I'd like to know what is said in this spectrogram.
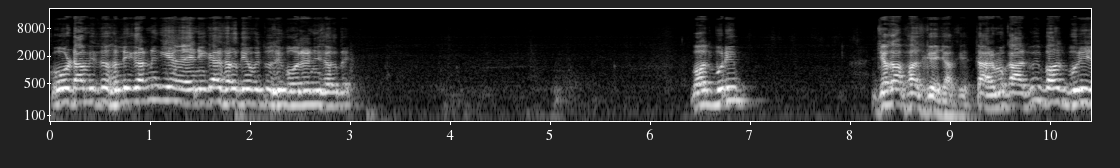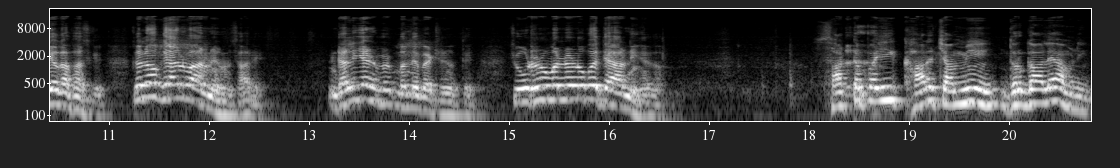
ਕੋਰਟ ਆਮੀ ਤਸੱਲੀ ਕਰਨਗੇ ਐ ਨਹੀਂ ਕਹਿ ਸਕਦੇ ਵੀ ਤੁਸੀਂ ਬੋਲੇ ਨਹੀਂ ਸਕਦੇ। ਬਹੁਤ ਬੁਰੀ ਜਗ੍ਹਾ ਫਸ ਗਏ ਜਾ ਕੇ। ਧਾਰਮਿਕ ਆਦਮੀ ਬਹੁਤ ਬੁਰੀ ਜਗ੍ਹਾ ਫਸ ਗਏ। ਕਿ ਲੋਕ ਗਿਆਨਵਾਨ ਨੇ ਹੁਣ ਸਾਰੇ। ਇੰਟੈਲੀਜੈਂਟ ਬੰਦੇ ਬੈਠੇ ਨੇ ਉੱਤੇ। ਝੂਠ ਨੂੰ ਮੰਨਣ ਨੂੰ ਕੋਈ ਤਿਆਰ ਨਹੀਂ ਹੈਗਾ। ਸੱਟ ਪਈ ਖਰ ਚਾਮੀ ਦੁਰਗਾ ਲਿਆਵਣੀ।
